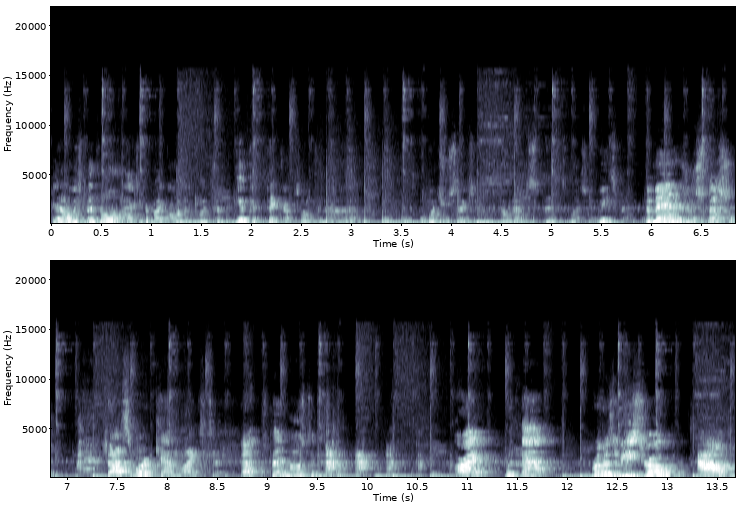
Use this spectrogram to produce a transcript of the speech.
you know, we spent a little extra by going to the butcher, but you could pick up something out of that butcher section and don't have to spend as much as we spent. The manager's special. That's where Ken likes to spend most of his time. All right, with that, Brothers Bistro, out.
